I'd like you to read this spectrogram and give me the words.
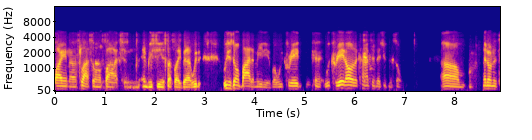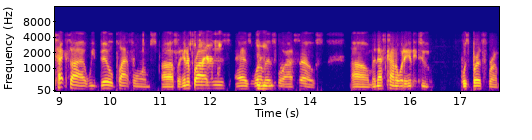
buying uh, slots on Fox and NBC and stuff like that. We we just don't buy the media, but we create we create all of the content that you consume. Um, and on the tech side, we build platforms uh, for enterprises as well Mhm. as for ourselves. Um, and that's kind of what the Indie Tube was birthed from,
